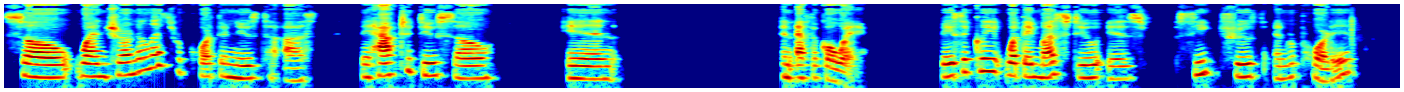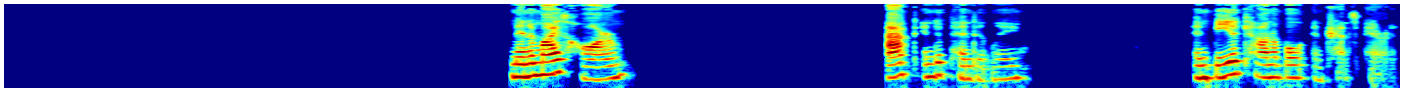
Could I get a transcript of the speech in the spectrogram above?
So when journalists report their news to us, they have to do so in an ethical way. Basically, what they must do is seek truth and report it. minimize harm, act independently, and be accountable and transparent.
